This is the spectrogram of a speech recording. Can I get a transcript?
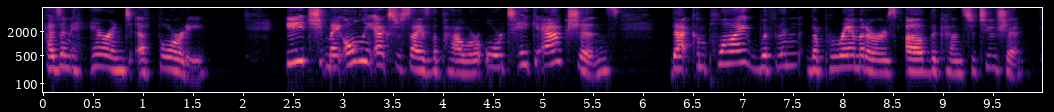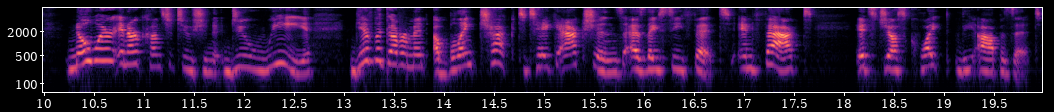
has inherent authority. Each may only exercise the power or take actions that comply within the parameters of the Constitution. Nowhere in our Constitution do we give the government a blank check to take actions as they see fit. In fact, it's just quite the opposite.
